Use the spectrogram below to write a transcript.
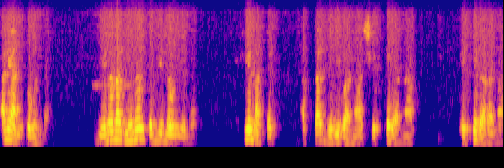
आणि आणतो म्हणलाय. देणं ना घेणं कंदील लावून घेणं हे नाटक आता गरिबांना शेतकऱ्यांना ठेकेदारांना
